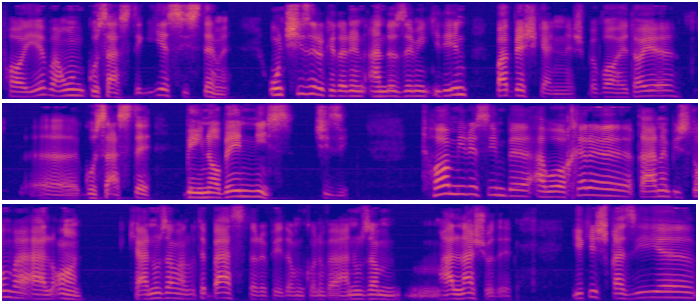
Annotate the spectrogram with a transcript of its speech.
پایه و اون گسستگی سیستمه. اون چیزی رو که دارین اندازه می‌گیرین باید بشکنینش. به واحدهای گسسته. بینابین نیست چیزی. تا می‌رسیم به اواخر قرن بیستم و الان که هنوزم البته بس داره پیدا می‌کنه و هنوزم حل نشده. یکیش قضیه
